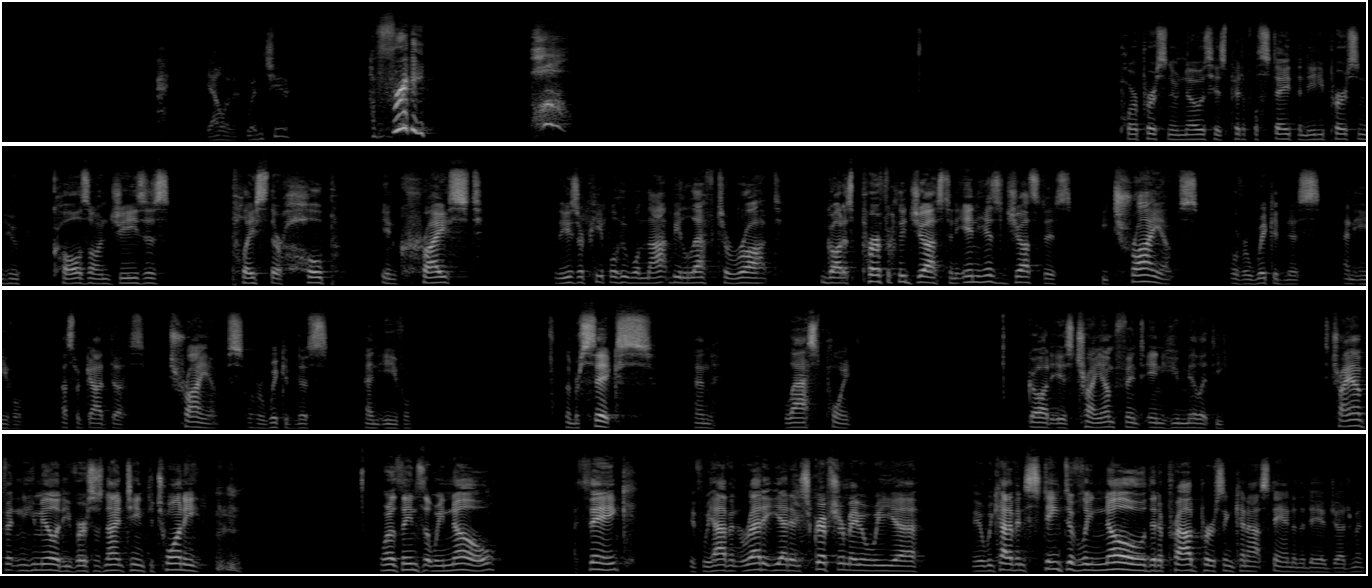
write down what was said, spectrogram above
You'd be yelling it, wouldn't you? I'm free. Whoa. Poor person who knows his pitiful state, the needy person who calls on Jesus, place their hope in Christ. These are people who will not be left to rot. God is perfectly just, and in his justice, he triumphs over wickedness and evil. That's what God does triumphs over wickedness and evil. Number six, and last point God is triumphant in humility. He's triumphant in humility, verses 19 to 20. One of the things that we know, I think, if we haven't read it yet in Scripture, maybe we. Uh, we kind of instinctively know that a proud person cannot stand in the day of judgment.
